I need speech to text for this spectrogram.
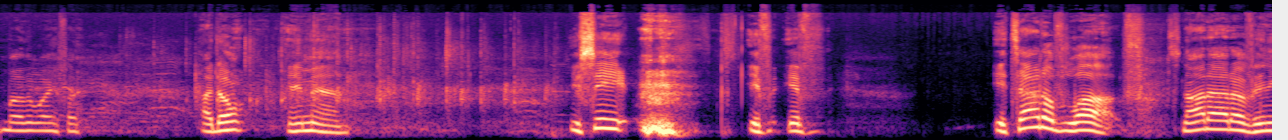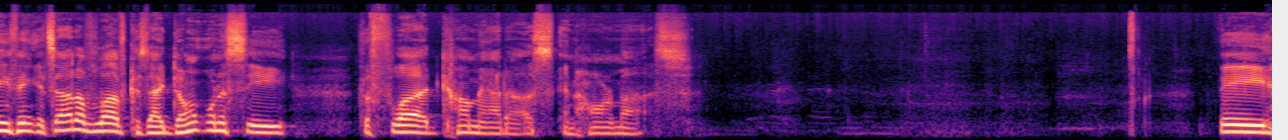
by the way? If I, I don't, amen. You see, if, if it's out of love, it's not out of anything, it's out of love because I don't want to see the flood come at us and harm us. The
